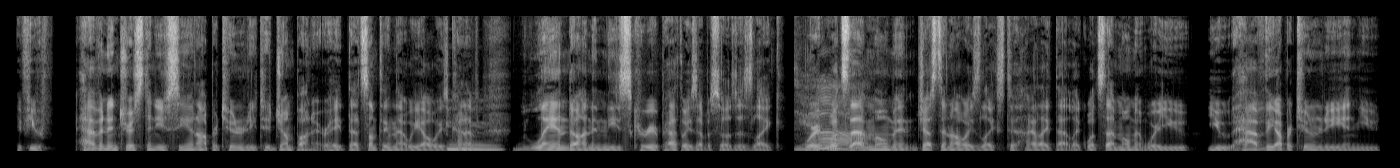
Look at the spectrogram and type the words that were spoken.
if you have an interest and you see an opportunity to jump on it, right? That's something that we always kind of Mm. land on in these career pathways episodes is like where what's that moment Justin always likes to highlight that like what's that moment where you you have the opportunity and you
